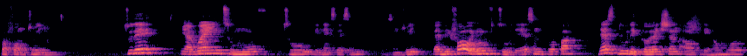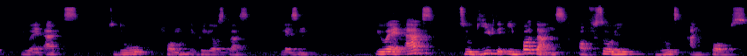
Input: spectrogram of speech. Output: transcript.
For Form 3. Today, we are going to move to the next lesson, lesson 3. But before we move to the lesson proper, let's do the correction of the homework you were asked to do from the previous class lesson. You were asked to give the importance of sowing roots and bulbs.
